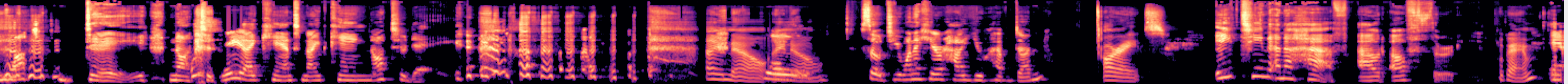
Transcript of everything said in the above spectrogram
not today. Not today. I can't, Night King. Not today. I know, I know. So, do you want to hear how you have done? All right. 18 and a half out of 30. Okay. And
